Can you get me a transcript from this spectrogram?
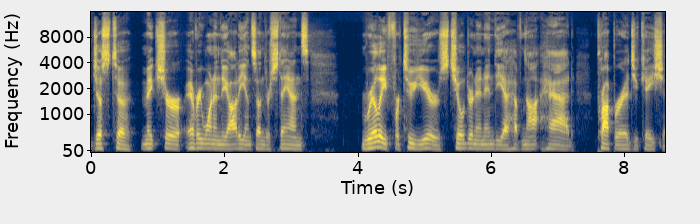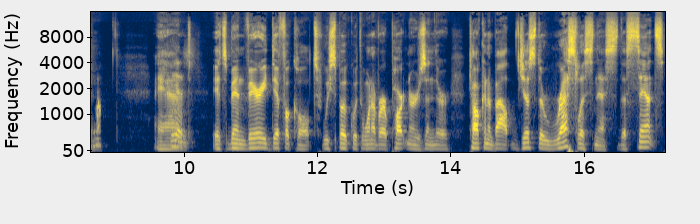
Just to make sure everyone in the audience understands, really, for two years, children in India have not had proper education. And Yes. it's been very difficult. We spoke with one of our partners, and they're talking about just the restlessness, the sense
